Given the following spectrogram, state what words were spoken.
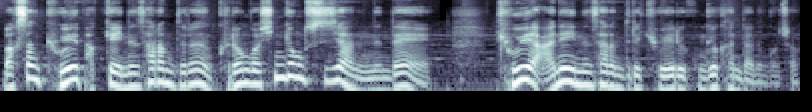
막상 교회 밖에 있는 사람들은 그런 걸 신경도 쓰지 않는데 교회 안에 있는 사람들이 교회를 공격한다는 거죠.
